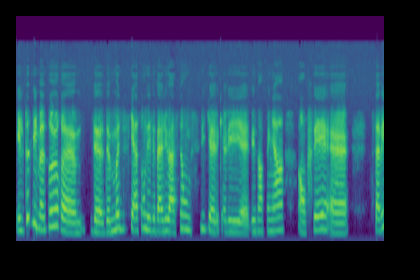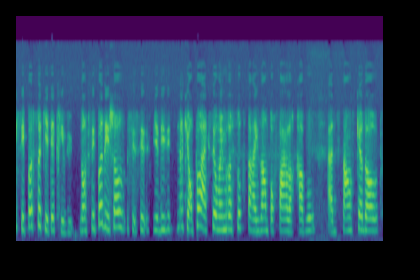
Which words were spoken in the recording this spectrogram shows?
Et toutes les mesures euh, de, modification des évaluations aussi que, euh, les, enseignants ont fait, euh, savez, c'est pas ça qui était prévu. Donc, c'est pas des choses. Il y a des étudiants qui n'ont pas accès aux mêmes ressources, par exemple, pour faire leurs travaux à distance que d'autres.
